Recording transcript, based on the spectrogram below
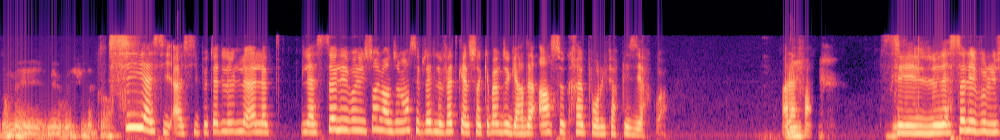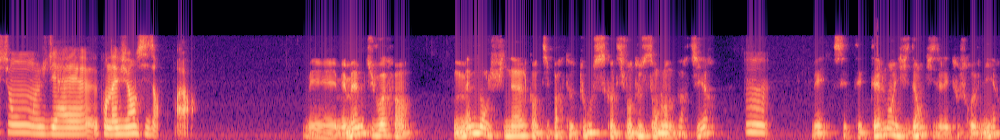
Non, mais, mais oui, je suis d'accord. Si, ah si, ah si, peut-être la, la- la seule évolution éventuellement, c'est peut-être le fait qu'elle soit capable de garder un secret pour lui faire plaisir, quoi. À la fin. C'est la seule évolution, je dirais, qu'on a vue en 6 ans. Mais, mais même, tu vois, enfin, même dans le final, quand ils partent tous, quand ils font tous semblant de partir, Hmm. mais c'était tellement évident qu'ils allaient tous revenir.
